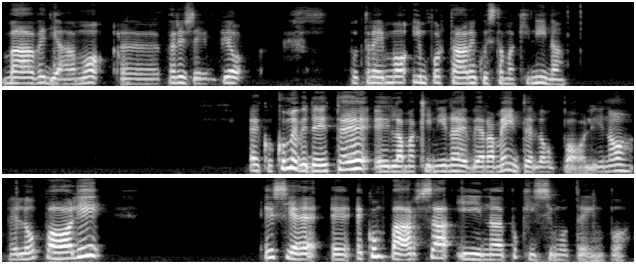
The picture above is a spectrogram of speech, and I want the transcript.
Ma vediamo, eh, per esempio, potremmo importare questa macchinina. Ecco, come vedete eh, la macchinina è veramente low poly, no? È low poly e si è, è, è comparsa in pochissimo tempo.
